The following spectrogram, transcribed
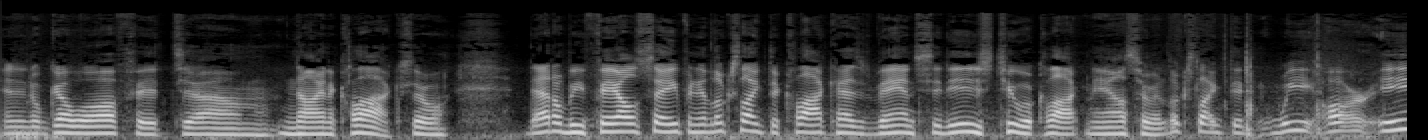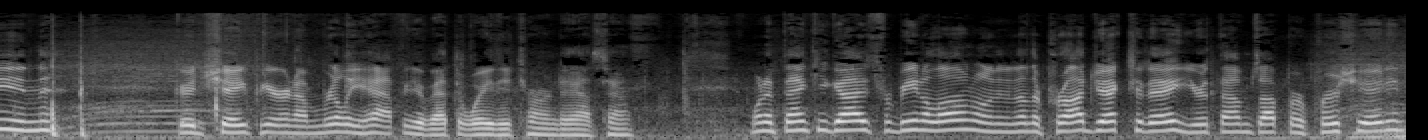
And it'll go off at um, 9 o'clock. So that'll be fail safe. And it looks like the clock has advanced. It is 2 o'clock now. So it looks like that we are in good shape here and I'm really happy about the way they turned out. So I want to thank you guys for being along on another project today. Your thumbs up are appreciated.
